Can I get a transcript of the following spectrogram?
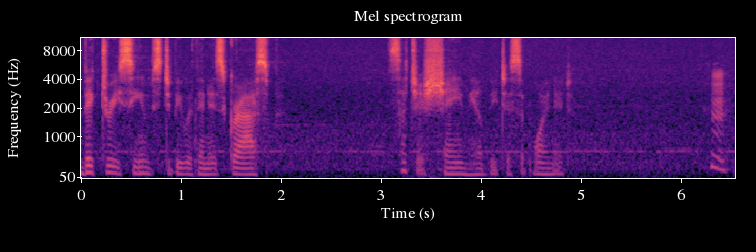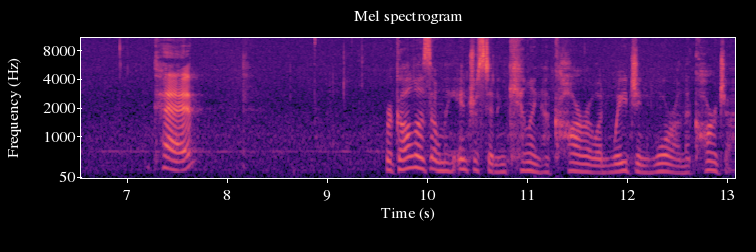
Victory seems to be within his grasp. Such a shame he'll be disappointed. Hmm. Okay. Regalla's only interested in killing Hekarro and waging war on the Carja.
